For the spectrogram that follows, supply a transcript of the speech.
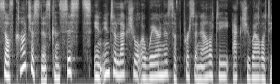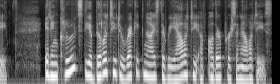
Self consciousness consists in intellectual awareness of personality actuality. It includes the ability to recognize the reality of other personalities.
